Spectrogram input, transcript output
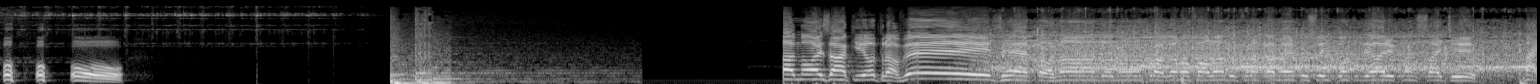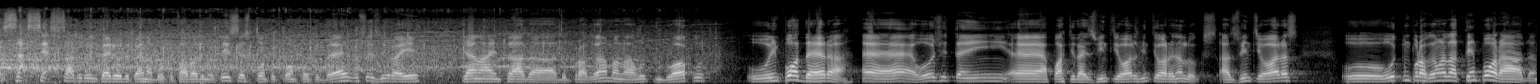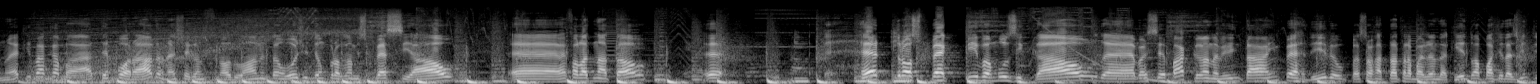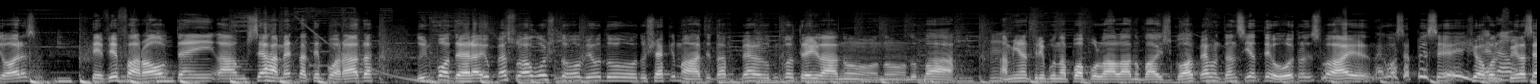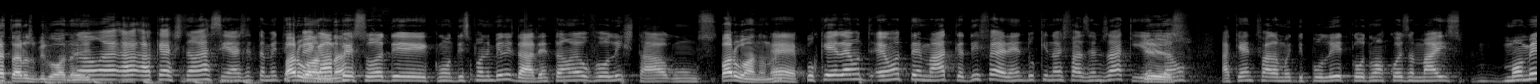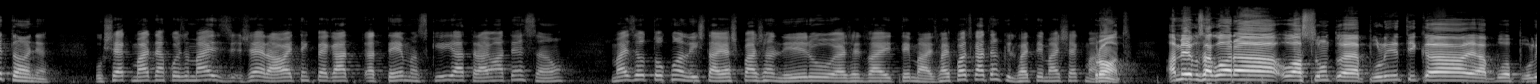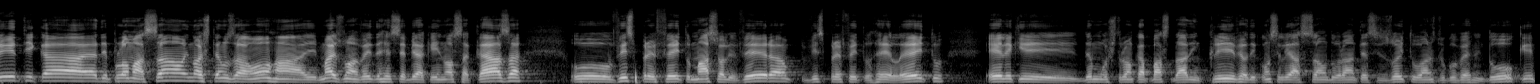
Ho, ho, ho. A nós aqui outra vez, retornando num programa falando francamente o seu encontro diário com o site mais acessado do interior de Pernambuco, faladinoticias.com.br. Vocês viram aí, já na entrada do programa, no último bloco, o Empodera. É, hoje tem, é, a partir das 20 horas, 20 horas, né, Lucas? Às 20 horas, o último programa da temporada. Não é que vai acabar, é a temporada, né? Chegando no final do ano. Então hoje tem um programa especial. É, vai falar de Natal. É, retrospectiva musical. É, vai ser bacana, viu? Tá imperdível. O pessoal já está trabalhando aqui. Então, a partir das 20 horas, TV Farol tem ah, o encerramento da temporada do Empodera. E o pessoal gostou, viu, do, do checkmate. Tá, eu encontrei lá no, no, no bar, hum. na minha tribuna popular lá no bar Score, perguntando se ia ter outro. Eu disse, vai, o negócio é PC e Giovanni é, Filho acertaram os bigodes aí. Não, é, a, a, questão é assim, a gente também tem Para que pegar ano, uma né? pessoa de, com disponibilidade. Então eu vou listar alguns... Para o ano, né? É, porque ele é, um, é uma temática diferente do que nós fazemos aqui. Isso. Então, aqui a gente fala muito de política ou de uma coisa mais momentânea. O checkmate é uma coisa mais geral, aí tem que pegar temas que atraiam atenção. Mas eu estou com a lista aí, acho que para janeiro a gente vai ter mais. Mas pode ficar tranquilo, vai ter mais checkmate. Pronto. Amigos, agora o assunto é política, é a boa política, é diplomação, e nós temos a honra, e mais uma vez, de receber aqui em nossa casa o vice-prefeito Márcio Oliveira, vice-prefeito reeleito, ele que demonstrou uma capacidade incrível de conciliação durante esses oito anos do governo Duque,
